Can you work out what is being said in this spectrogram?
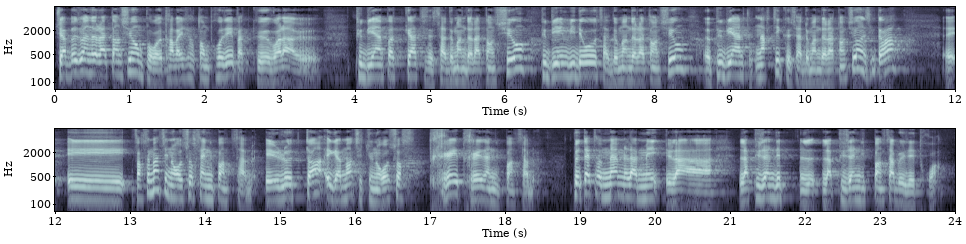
Tu as besoin de l'attention pour travailler sur ton projet, parce que voilà, publier un podcast, ça demande de l'attention. Publier une vidéo, ça demande de l'attention. publier un article, ça demande de l'attention, etc. Et forcément, c'est une ressource indispensable. Et le temps également, c'est une ressource très, très indispensable peut-être même la, la, la, plus la plus indispensable des trois.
